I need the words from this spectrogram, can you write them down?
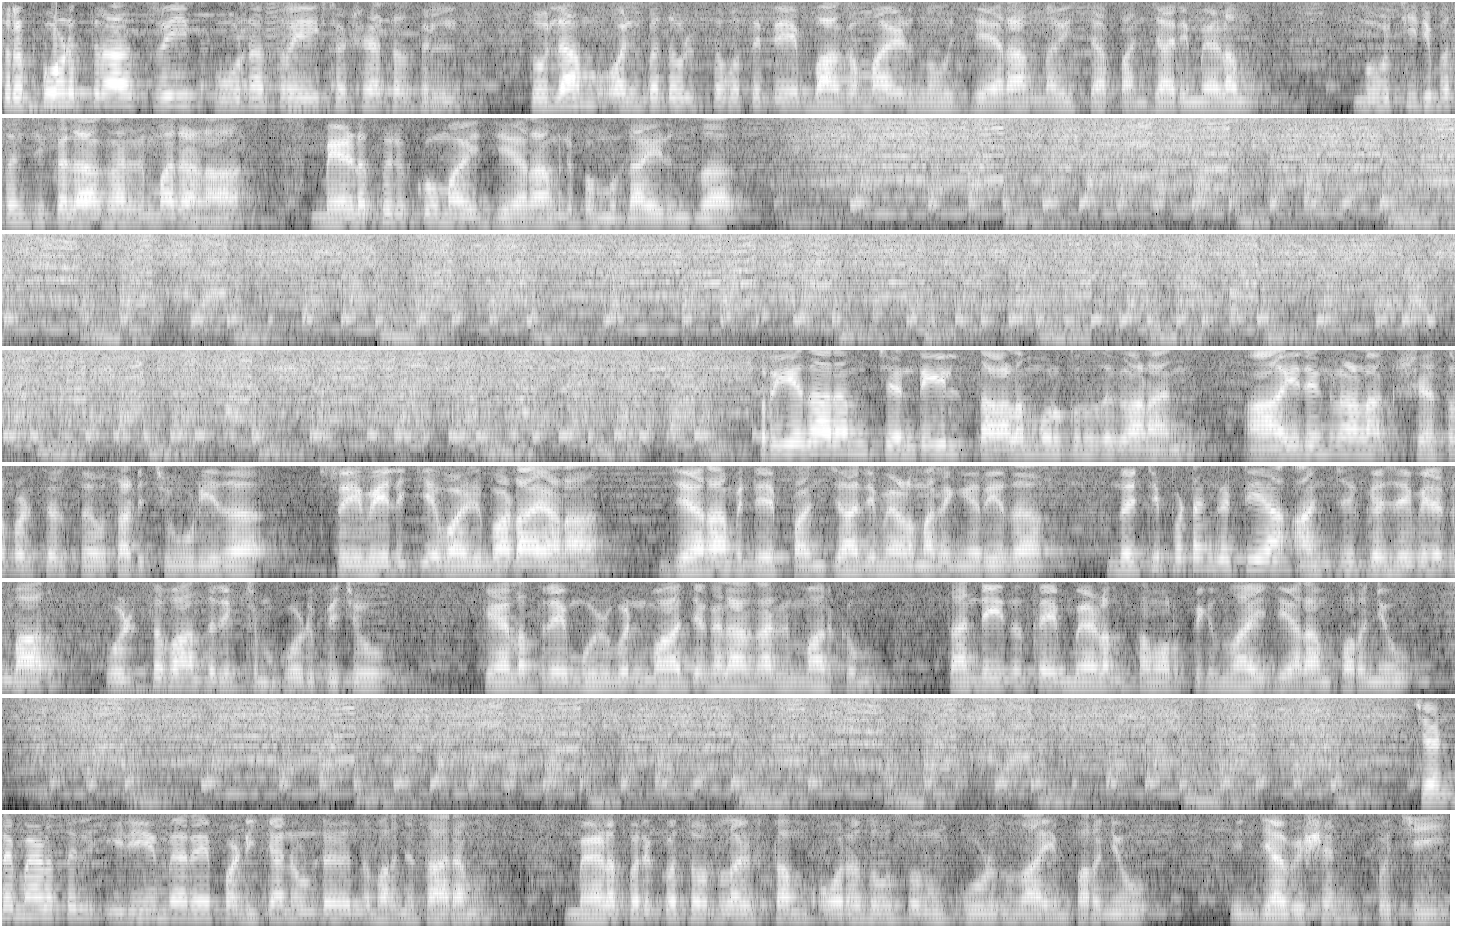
തൃപ്പൂണിത്തുറ ശ്രീ പൂർണത്രയീശ ക്ഷേത്രത്തിൽ തുലാം ഒൻപത് ഉത്സവത്തിന്റെ ഭാഗമായിരുന്നു ജയറാം നയിച്ച പഞ്ചാരിമേളം. നൂറ്റി ഇരുപത്തഞ്ച് കലാകാരന്മാരാണ് മേളപ്പെരുക്കവുമായി ജയറാമിനൊപ്പം ഉണ്ടായിരുന്നത്. പ്രിയതാരം ചെണ്ടയിൽ താളം മുറുക്കുന്നത് കാണാൻ ആയിരങ്ങളാണ് ക്ഷേത്ര പരിസരത്ത് തടിച്ചുകൂടിയത്. ശ്രീവേലിക്ക് വഴിപാടായാണ് ജയറാമിന്റെ പഞ്ചാരിമേളം അരങ്ങേറിയത്. നെറ്റിപ്പട്ടം കെട്ടിയ അഞ്ച് ഗജവീരന്മാർ ഉത്സവാന്തരീക്ഷം കൊടുപ്പിച്ചു. കേരളത്തിലെ മുഴുവൻ വാദ്യകലാകാരന്മാർക്കും തന്റെ ഇന്നത്തെ മേളം സമർപ്പിക്കുന്നതായി ജയറാം പറഞ്ഞു. ചെണ്ടമേളത്തിൽ ഇനിയുമേറെ പഠിക്കാനുണ്ട് എന്ന് പറഞ്ഞ താരം മേളപ്പെരുക്കത്തോടുള്ള ഇഷ്ടം ഓരോ ദിവസവും കൂടുന്നതായും പറഞ്ഞു. India vision Kochi.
